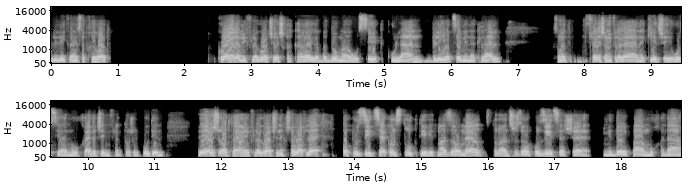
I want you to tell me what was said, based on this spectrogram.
להיכנס לבחירות. כל המפלגות שיש לך כרגע בדומה הרוסית, כולן, בלי יוצא מן הכלל, זאת אומרת, יש שם מפלגה ענקית שהיא רוסיה המאוחדת, שהיא מפלגתו של פוטין, ויש עוד כמה מפלגות שנחשבות לאופוזיציה קונסטרוקטיבית. מה זה אומר? זאת אומרת שזו אופוזיציה שמדי פעם מוכנה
